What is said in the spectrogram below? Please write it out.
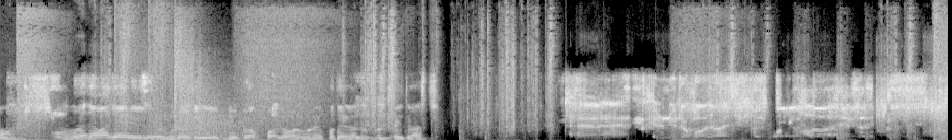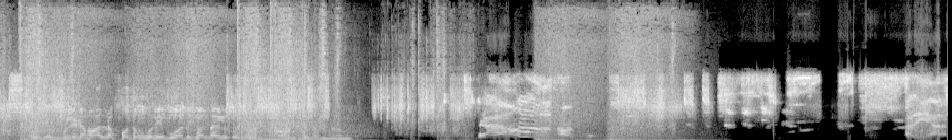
ও মাঝে মাঝে মনে হয় নেটওয়ার্ক ফলো হয় মানে কোথায় গেল? মানে এই তো আসছে। ওই যে গুলিটা মারলো প্রথম গুলি বডি শট লাগল কোনো সাউন্ড পেলাম না আমি। হ্যাঁ আরে এত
